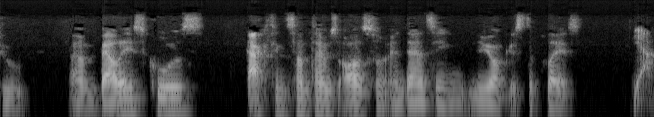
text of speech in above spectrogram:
to um, ballet schools, acting sometimes also, and dancing. New York is the place. Yeah,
